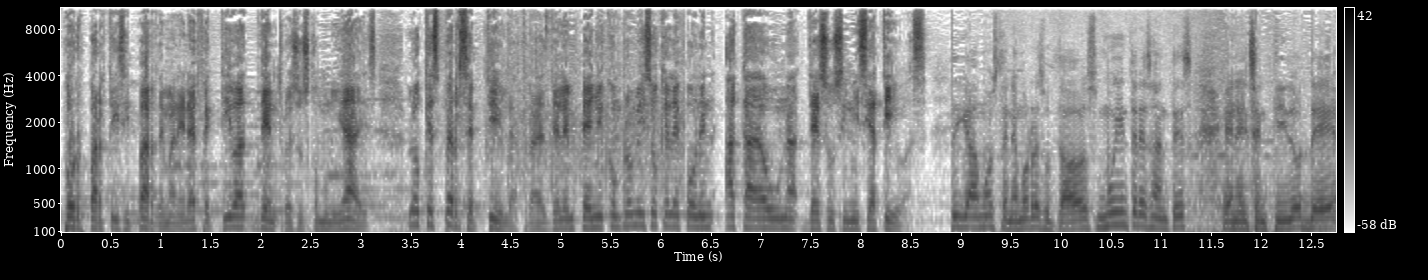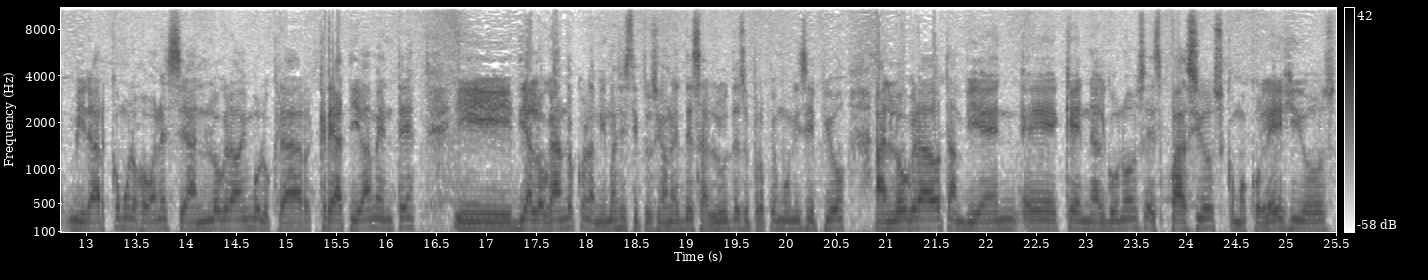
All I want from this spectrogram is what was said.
por participar de manera efectiva dentro de sus comunidades, lo que es perceptible a través del empeño y compromiso que le ponen a cada una de sus iniciativas digamos, tenemos resultados muy interesantes en el sentido de mirar cómo los jóvenes se han logrado involucrar creativamente y dialogando con las mismas instituciones de salud de su propio municipio, han logrado también eh, que en algunos espacios como colegios,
